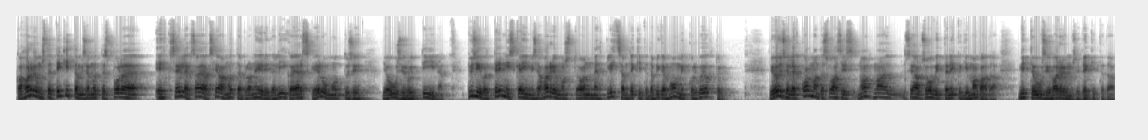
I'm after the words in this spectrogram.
ka harjumuste tekitamise mõttes pole ehk selleks ajaks hea mõte planeerida liiga järske elumuutusi ja uusi rutiine. püsivalt trennis käimise harjumust on ehk lihtsam tekitada pigem hommikul kui õhtul ja öösel ehk kolmandas faasis, noh, ma seal soovitan ikkagi magada, mitte uusi harjumusi tekitada.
